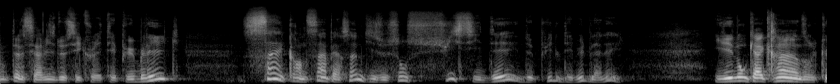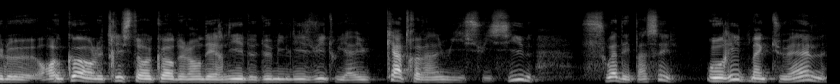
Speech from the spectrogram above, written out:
ou tel service de sécurité publique, 55 personnes qui se sont suicidées depuis le début de l'année. Il est donc à craindre que le record, le triste record de l'an dernier, de 2018, où il y a eu 88 suicides, soit dépassé. Au rythme actuel,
